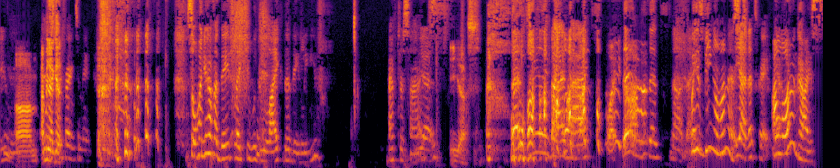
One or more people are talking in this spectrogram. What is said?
Really? um i mean i get referring to me. so when you have a date, like you would like that they leave after sex? Yes. yes That's really bad, Max. Why God. that's, that's not nice. But he's being honest. yeah, that's great. A yeah. lot of guys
